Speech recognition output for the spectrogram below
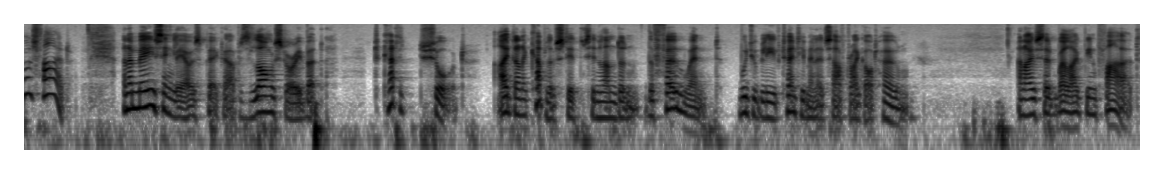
I was fired. And amazingly, I was picked up. It's a long story, but to cut it short, I'd done a couple of stints in London. The phone went, would you believe, 20 minutes after I got home. And I said, Well, I've been fired.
